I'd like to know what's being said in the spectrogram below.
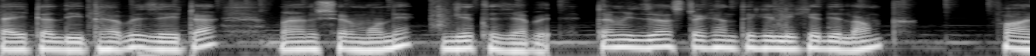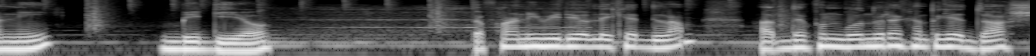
টাইটেল দিতে হবে, যেটা মানুষের মনে গেঁথে যাবে। তো আমি জাস্ট এখান থেকে লিখে দিলাম ফানি ভিডিও তো ফানি ভিডিও লিখে দিলাম। আর দেখুন বন্ধুরা, এখান থেকে জাস্ট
